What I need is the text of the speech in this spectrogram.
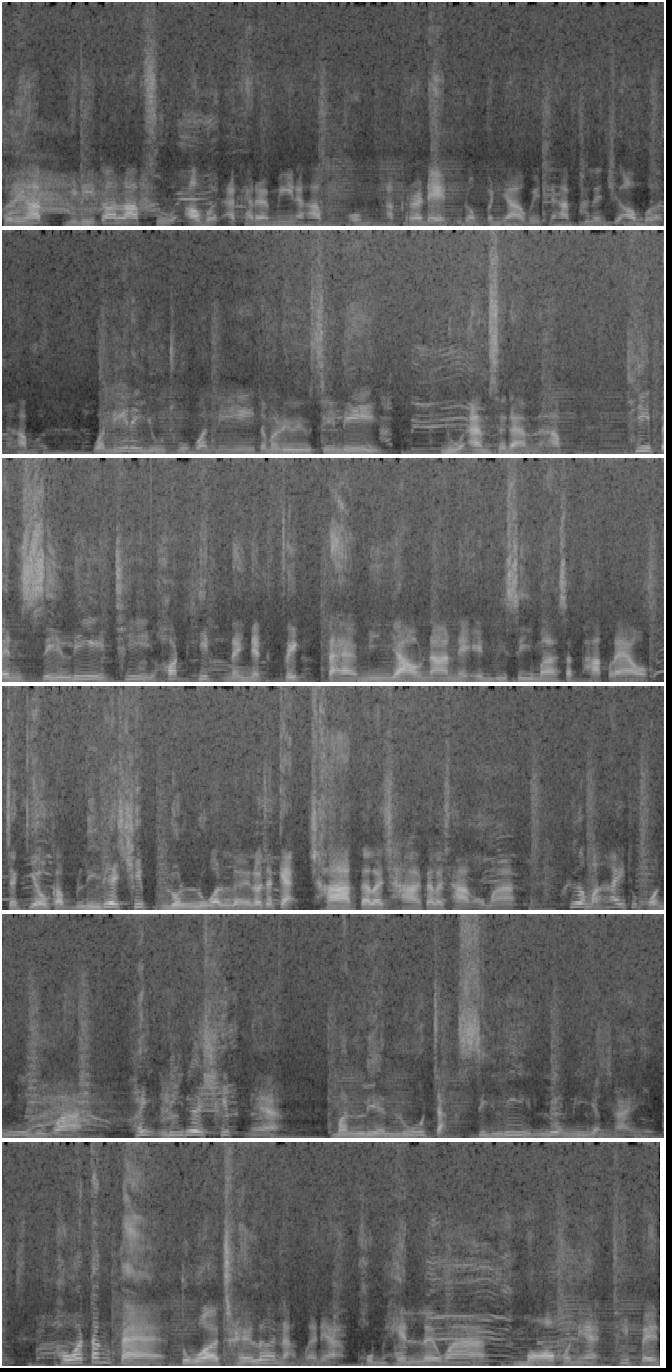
สวัสดีครับ ยินดีต้อนรับสู่ Albert Academy นะครับ ผมอัครเดชอุดมปัญญาวิทย์นะครับ ชื่อเล่นชื่อ Albert นะครับ วันนี้ใน YouTube วันนี้จะมารีวิวซีรีส์ New Amsterdam นะครับ ที่เป็นซีรีส์ที่ฮอตฮิตใน Netflix แต่มียาวนานใน NBC มาสักพักแล้ว จะเกี่ยวกับ leadership ล้วนๆเลย เราจะแกะฉากแต่ละฉากแต่ละฉากออกมา เพื่อมาให้ทุกคนที่นี่ดูว่าเฮ้ย leadership เนี่ย มันเรียนรู้จากซีรีส์เรื่องนี้ยังไง เพราะว่าตั้งแต่ตัวเทรลเลอร์หนังแล้วเนี่ย ผมเห็นเลยว่าหมอคนนี้ที่เป็น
